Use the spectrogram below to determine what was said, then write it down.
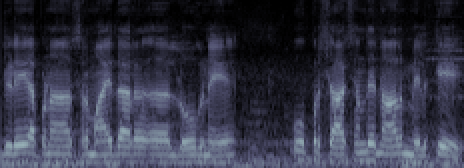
ਜਿਹੜੇ ਆਪਣਾ ਸਰਮਾਏਦਾਰ ਲੋਕ ਨੇ ਉਹ ਪ੍ਰਸ਼ਾਸਨ ਦੇ ਨਾਲ ਮਿਲ ਕੇ,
